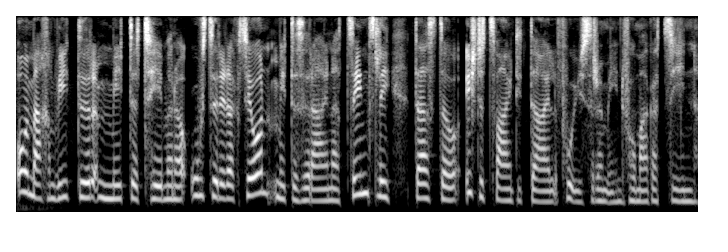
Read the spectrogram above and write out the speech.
Und wir machen weiter mit den Themen aus der Redaktion mit der Serena Zinsli. Das hier ist der zweite Teil von unserem Infomagazin.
